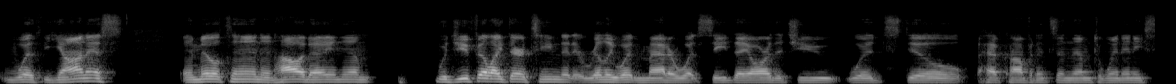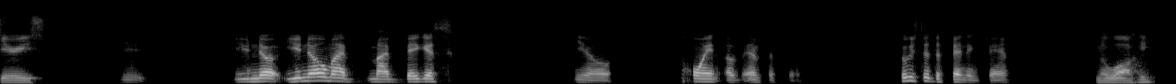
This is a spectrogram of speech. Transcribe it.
with Giannis and Middleton and Holiday and them? Would you feel like they're a team that it really wouldn't matter what seed they are, that you would still have confidence in them to win any series? You, you know, you know my my biggest, you know, point of emphasis. Who's the defending champ? Milwaukee.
